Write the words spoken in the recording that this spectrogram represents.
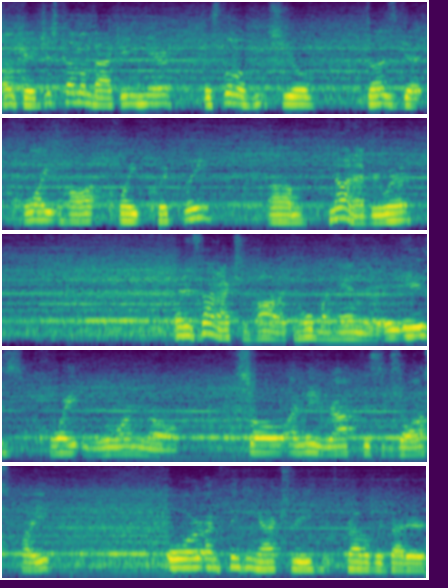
Okay, just coming back in here, this little heat shield does get quite hot quite quickly. Um, not everywhere. And it's not actually hot, I can hold my hand there. It is quite warm though. So I may wrap this exhaust pipe. Or I'm thinking actually it's probably better,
